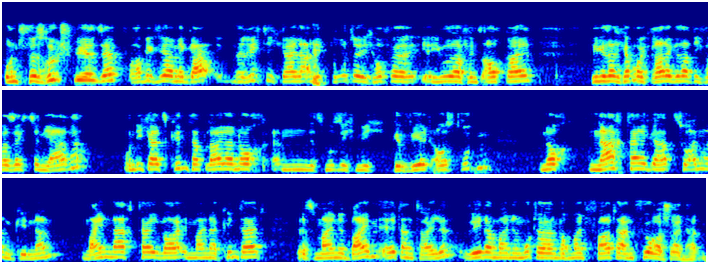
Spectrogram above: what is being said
Und fürs Rückspiel, Sepp, habe ich wieder eine, eine, richtig geile Anekdote. Ich hoffe, ihr User findet es auch geil. Wie gesagt, ich habe euch gerade gesagt, ich war 16 Jahre und ich als Kind habe leider noch, ähm, jetzt muss ich mich gewählt ausdrücken, noch Nachteil gehabt zu anderen Kindern. Mein Nachteil war in meiner Kindheit, dass meine beiden Elternteile, weder meine Mutter noch mein Vater, einen Führerschein hatten.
